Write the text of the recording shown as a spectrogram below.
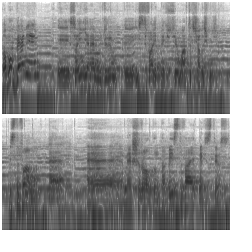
Ha bu benim. Ee, sayın Genel Müdürüm e, istifa etmek istiyorum artık çalışmayacağım. İstifa mı? He. Ee, meşhur oldun tabii istifa etmek istiyorsun.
